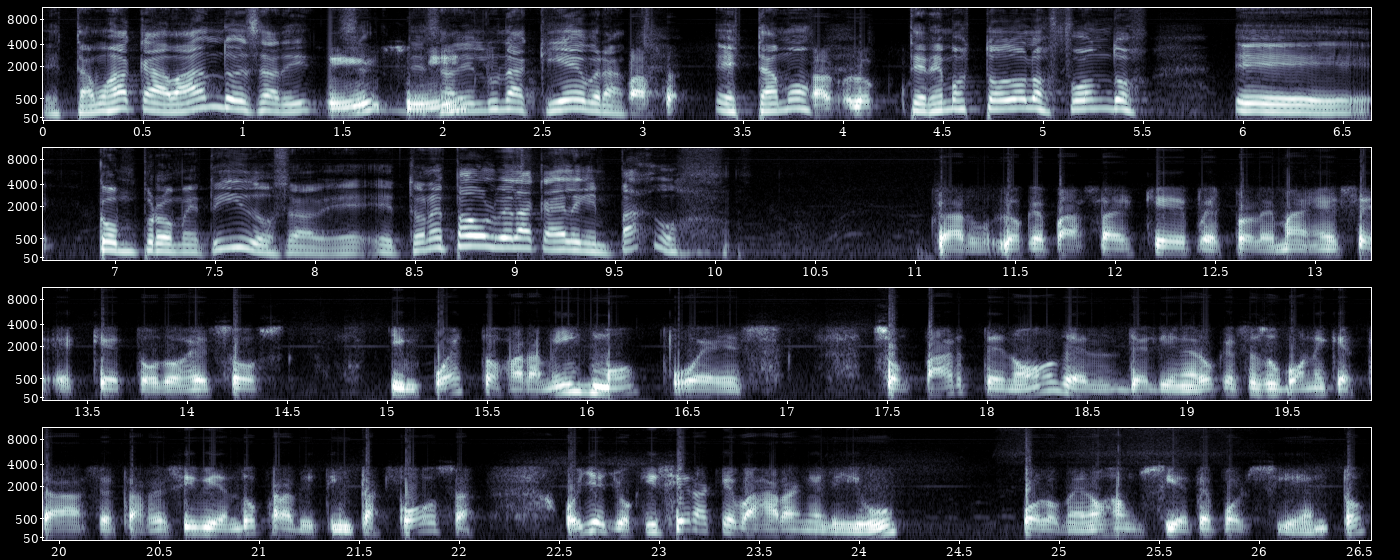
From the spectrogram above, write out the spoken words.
Estamos acabando de salir, de, salir de una quiebra. Estamos, tenemos todos los fondos eh, comprometidos, ¿sabes? Esto no es para volver a caer en impago. Claro, lo que pasa es que pues, el problema es ese, es que todos esos impuestos ahora mismo, pues son parte no del, del, dinero que se supone que está se está recibiendo para distintas cosas. Oye, yo quisiera que bajaran el IBU, por lo menos a un 7%.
